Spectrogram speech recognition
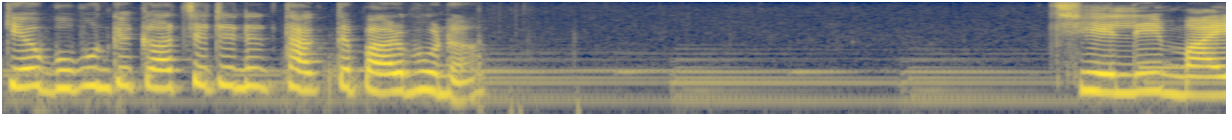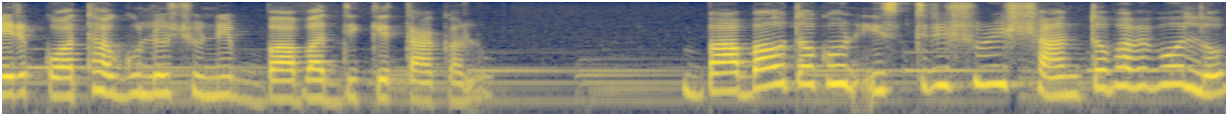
কেউ বুবুনকে কাছে টেনে থাকতে পারব না। ছেলে মায়ের কথাগুলো শুনে বাবার দিকে তাকালো। বাবাও তখন স্ত্রী সুরে শান্তভাবে বলল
